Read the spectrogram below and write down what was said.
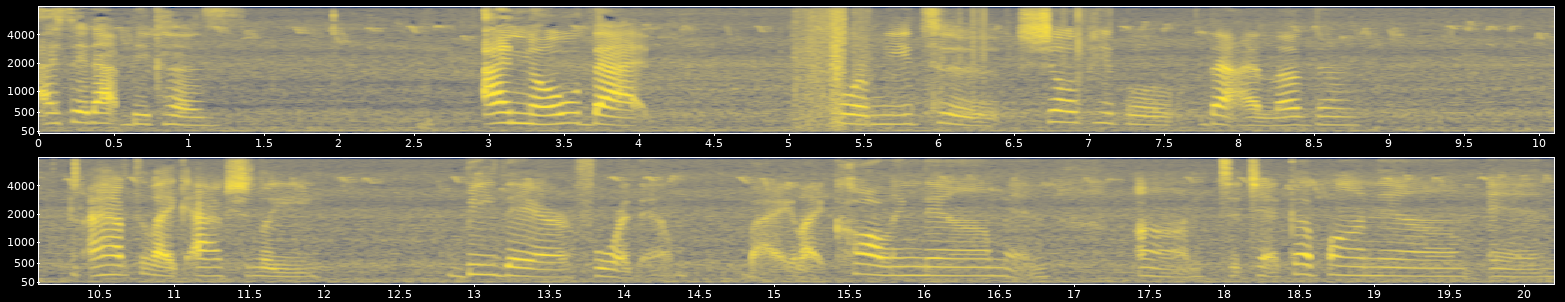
I say that because I know that for me to show people that I love them, I have to like actually be there for them by like calling them and um, to check up on them and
